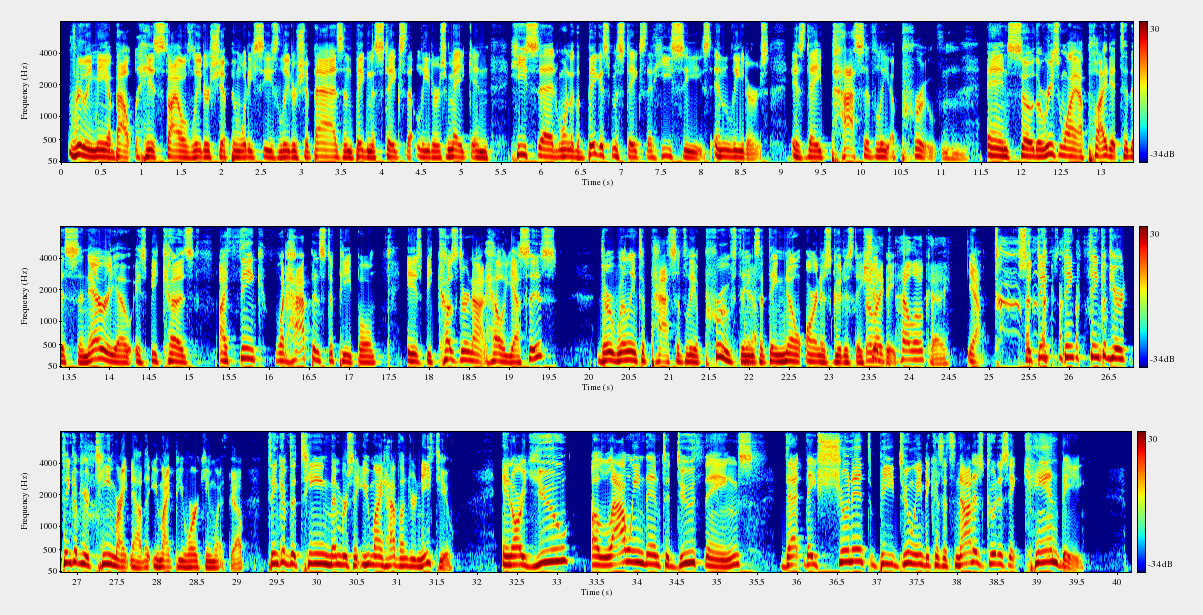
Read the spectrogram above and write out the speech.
really me about his style of leadership and what he sees leadership as and big mistakes that leaders make. And he said one of the biggest mistakes that he sees in leaders is they passively approve. Mm-hmm. And so the reason why I applied it to this scenario is because I think what happens to people is because they're not hell yeses, they're willing to passively approve things Yeah. that they know aren't as good as they They're should like, be. hell, okay. Yeah. So think think think of your think of your team right now that you might be working with. Yep. Think of the team members that you might have underneath you. And are you allowing them to do things that they shouldn't be doing because it's not as good as it can be?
